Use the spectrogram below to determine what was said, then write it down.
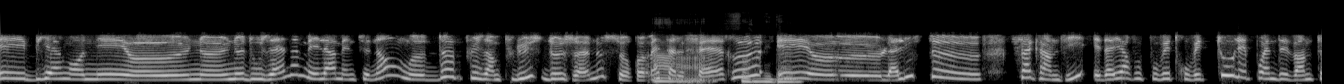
Eh bien, on est euh, une, une douzaine, mais là maintenant, euh, de plus en plus de jeunes se remettent à le Ah, faire formidable. et euh, la liste euh, s'agrandit. Et d'ailleurs, vous pouvez trouver tous les points de vente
